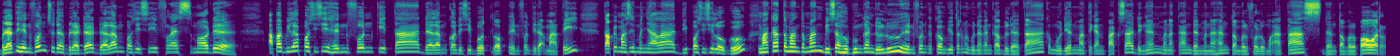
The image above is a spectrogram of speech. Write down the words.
Berarti handphone sudah berada dalam posisi flash mode. Apabila posisi handphone kita dalam kondisi bootloop, handphone tidak mati, tapi masih menyala di posisi logo, maka teman-teman bisa hubungkan dulu handphone ke komputer menggunakan kabel data, kemudian matikan paksa dengan menekan dan menahan tombol volume atas dan tombol power.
